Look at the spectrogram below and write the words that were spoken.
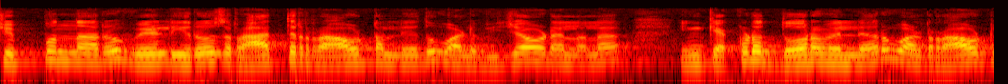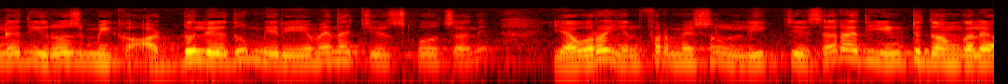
చెప్పున్నారు వీళ్ళు ఈరోజు రాత్రి రావటం లేదు వాళ్ళు విజయవాడ వెళ్ళాలా ఇంకెక్కడో దూరం వెళ్ళారు వాళ్ళు రావట్లేదు ఈరోజు మీకు అడ్డు లేదు మీరు ఏమైనా చేసుకోవచ్చు అని ఎవరో ఇన్ఫర్మేషన్ లీక్ చేశారు అది ఇంటి దొంగలే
